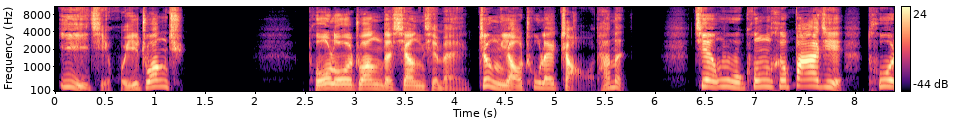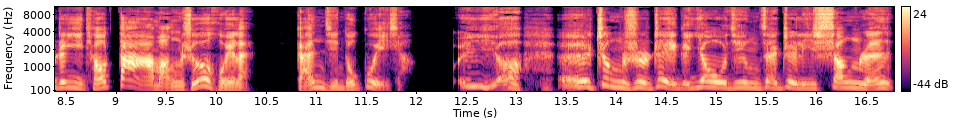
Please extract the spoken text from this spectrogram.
一起回庄去。陀螺庄的乡亲们正要出来找他们，见悟空和八戒拖着一条大蟒蛇回来，赶紧都跪下：“哎呀，呃，正是这个妖精在这里伤人，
